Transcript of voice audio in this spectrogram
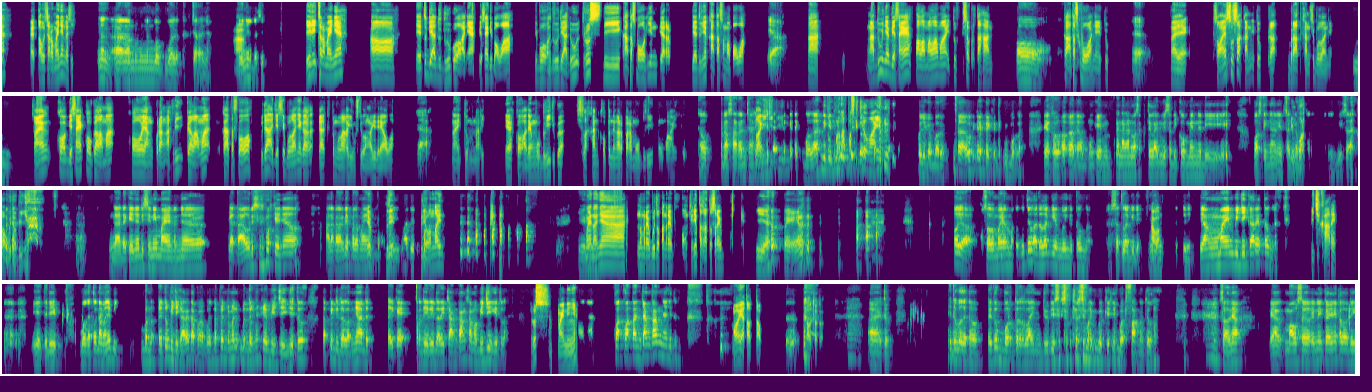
eh tahu cara mainnya nggak sih? Nggak, nggak, mungkin gua gua lihat caranya. Ah, Kayaknya ada sih. jadi cara mainnya eh yaitu diadu dulu bolanya, biasanya di bawah. Di bawah dulu diadu, terus di ke atas bawahin biar diadunya ke atas sama bawah. Ya. Nah, ngadunya biasanya lama-lama itu bisa bertahan Oh, ke atas ke bawahnya itu. ya. Nah, ya, soalnya susah kan itu berat, berat kan si bolanya. Hmm. Soalnya kalau biasanya kalau gak lama, kalau yang kurang ahli gak lama ke atas bawah, udah aja sih bolanya gak, gak ketemu lagi, mesti ulang lagi dari awal. Ya. Nah, itu menarik. Ya, kalau ada yang mau beli juga silahkan kalau pendengar para mau beli, mau main. Tahu penasaran cari Apalagi aja Kiki ini etek bola. Dikit pernah pas kecil main. Aku juga baru tahu ini etek bola. Ya kalau ada mungkin kenangan masa kecil lain bisa di komennya di postingan Instagram Import bisa. ke Abu Dhabi. nggak ada kayaknya di sini mainannya nggak tahu di sini mah kayaknya anak-anaknya pada main Ya beli beli online. Kirim. Mainannya enam ribu delapan ribu, ongkirnya empat ratus ribu. Iya, PR. Oh ya, soal mainan masa kecil ada lagi yang gue inget tau nggak? Satu lagi deh, yang Apa? ini, yang main biji karet tau nggak? Biji karet. Iya, jadi gue gak tau namanya bi- ben- itu biji karet apa, bukan, tapi cuman bentuknya kayak biji gitu, tapi di dalamnya ada eh, kayak terdiri dari cangkang sama biji gitu lah. Terus maininnya? Kuat-kuatan cangkangnya gitu. Oh ya tahu tahu tahu tahu. tahu. Ah itu, itu gue gak tau, itu borderline judi sih sebenarnya cuman gue kayaknya buat fun aja lah. Soalnya ya mau se ini kayaknya kalau di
